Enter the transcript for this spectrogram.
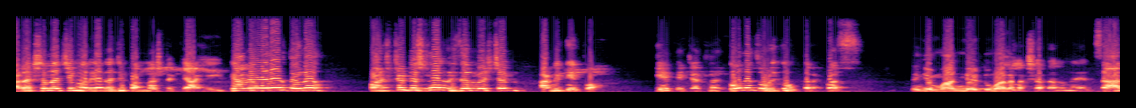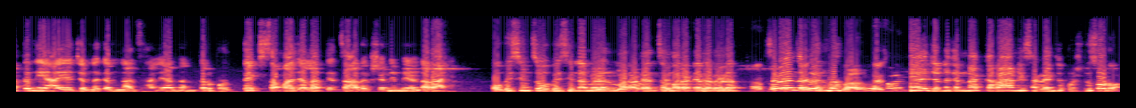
आरक्षणाची मर्यादा जी पन्नास टक्के आहे ती आम्ही ओरडतो ना? कॉन्स्टिट्युशनल रिझर्वेशन आम्ही देतो. हे त्याच्यातलं दोनच ओळीचं उत्तर आहे बस. म्हणजे मान्य तुम्हाला. लक्षात आलं नाही. जात निहाय जनगणना झाल्यानंतर प्रत्येक समाजाला त्याचं आरक्षण मिळणार आहे. ओबीसीचं ओबीसीला मिळेल मराठ्यांचं मराठ्यांना मिळेल सगळ्यांना मिळेल ना? जनगणना करा आणि सगळ्यांचे प्रश्न सोडवा.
